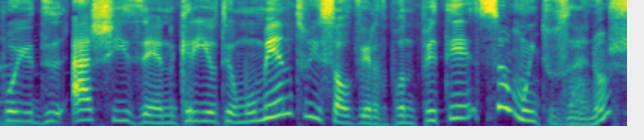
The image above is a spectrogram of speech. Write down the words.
Apoio de AXN, cria o teu momento e solverde.pt são muitos anos.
